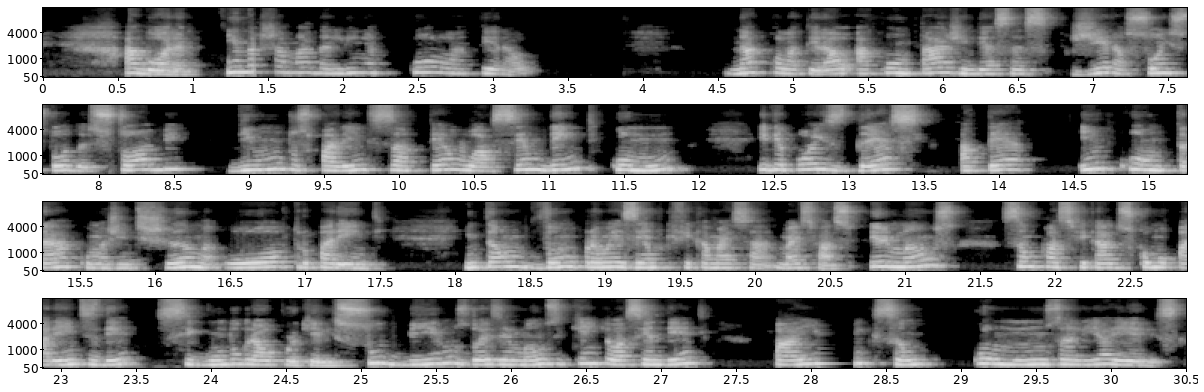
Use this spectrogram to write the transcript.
Agora, e na chamada linha colateral? Na colateral, a contagem dessas gerações todas sobe de um dos parentes até o ascendente comum e depois desce até encontrar, como a gente chama, o outro parente. Então, vamos para um exemplo que fica mais, mais fácil. Irmãos são classificados como parentes de segundo grau, porque eles subiram os dois irmãos e quem que é o ascendente? Pai e mãe, que são comuns ali a eles.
